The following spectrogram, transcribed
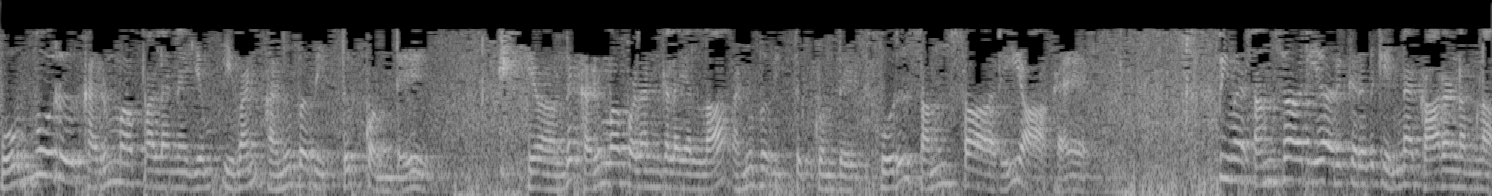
ஒவ்வொரு கர்ம பலனையும் இவன் அனுபவித்து கொண்டு. இவன் வந்து கர்ம பலன்களை எல்லாம் அனுபவித்து கொண்டு ஒரு சம்சாரி ஆக இவன் சம்சாரியா இருக்கிறதுக்கு என்ன காரணம்னா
